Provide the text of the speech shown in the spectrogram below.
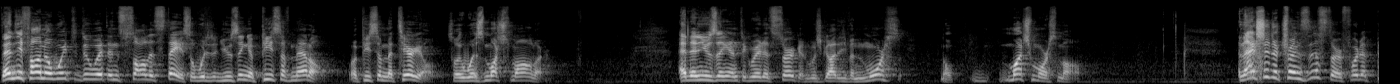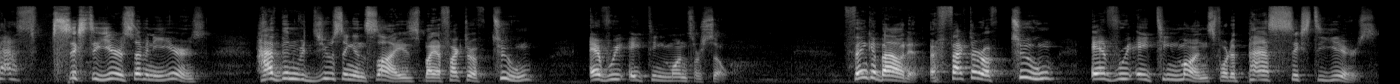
Then they found a way to do it in solid state, so we're using a piece of metal or a piece of material, so it was much smaller. And then using integrated circuit, which got even more no, much more small. And actually the transistor for the past 60 years, 70 years, have been reducing in size by a factor of two every 18 months or so. Think about it, a factor of two every 18 months for the past 60 years.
